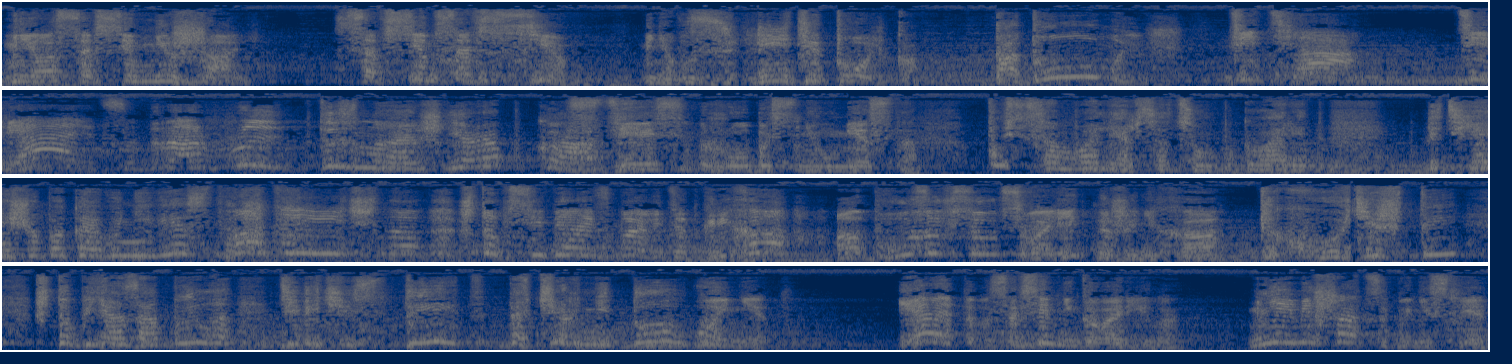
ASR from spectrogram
мне вас совсем не жаль. Совсем-совсем. Меня вы злите только. Подумаешь, Дитя теряется, дрожит. Ты знаешь, я рабка. здесь робость неуместна. Пусть сам Валер с отцом поговорит. Ведь я еще пока его невеста. Отлично, чтоб себя избавить от греха, а бузу всю свалить на жениха. Так хочешь ты, чтобы я забыла девичий стыд, дочерний долг? Ой, нет, я этого совсем не говорила. Мне мешаться бы не след.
